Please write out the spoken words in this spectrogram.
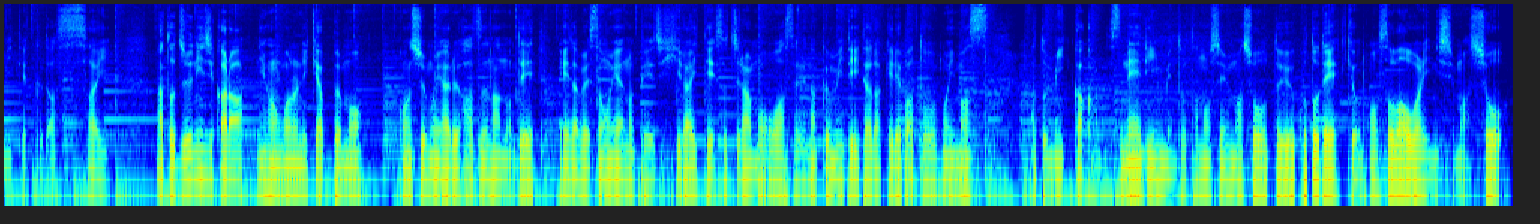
見てください。あと12時から日本語のリキャップも今週もやるはずなので AWS オンエアのページ開いてそちらもお忘れなく見ていただければと思います。あと3日間ですね。リインベント楽しみましょうということで今日の放送は終わりにしましょう。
